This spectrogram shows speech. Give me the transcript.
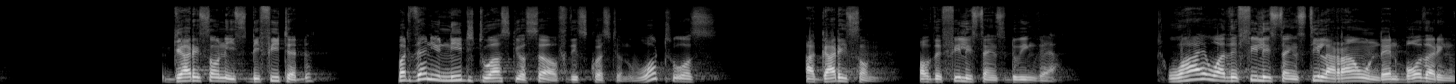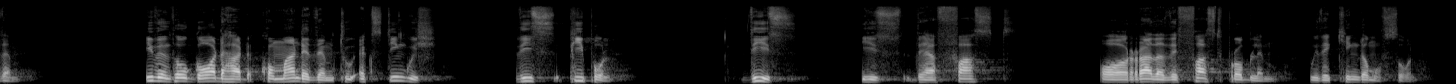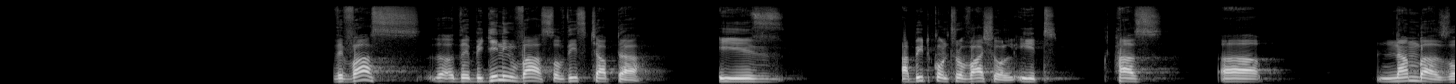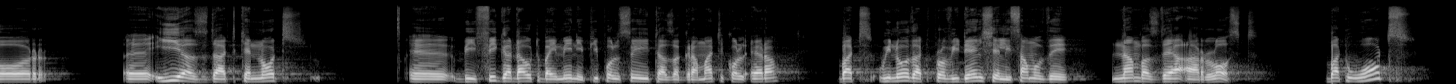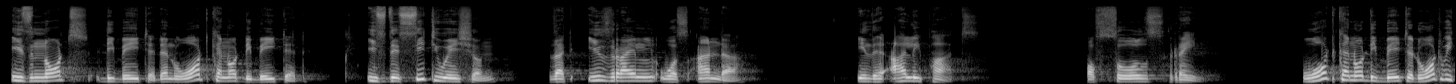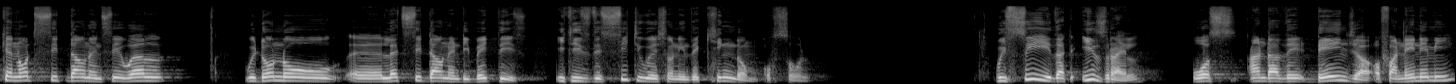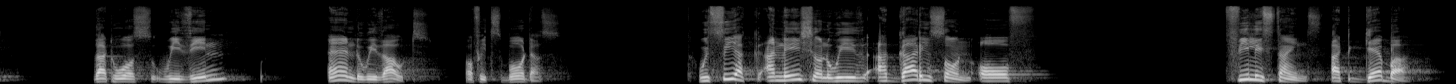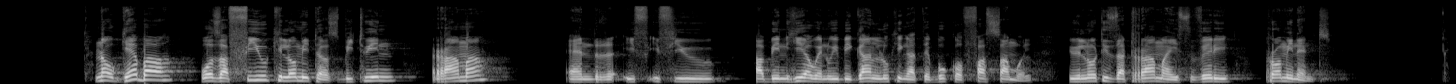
garrison is defeated. But then you need to ask yourself this question What was a garrison of the Philistines doing there? Why were the Philistines still around and bothering them? Even though God had commanded them to extinguish these people, this is their first, or rather, the first problem with the kingdom of Saul. The verse, the, beginning verse of this chapter is a bit controversial. It has uh, numbers or uh, years that cannot uh, be figured out by many. People say it as a grammatical error, but we know that providentially some of the numbers there are lost. But what is not debated and what cannot be debated is the situation that Israel was under in the early parts of Saul's reign. What cannot be debated, what we cannot sit down and say, well, we don't know, uh, let's sit down and debate this. It is the situation in the kingdom of Saul. We see that Israel was under the danger of an enemy that was within and without of its borders. We see a, a nation with a garrison of Philistines at Geba. Now, Geba was a few kilometers between Ramah and if, if you have been here when we began looking at the book of First Samuel, you will notice that Ramah is very prominent.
